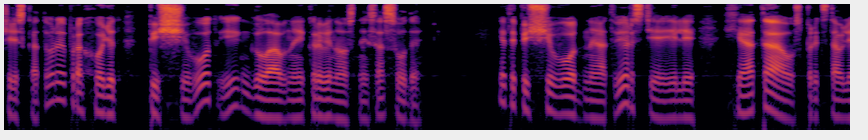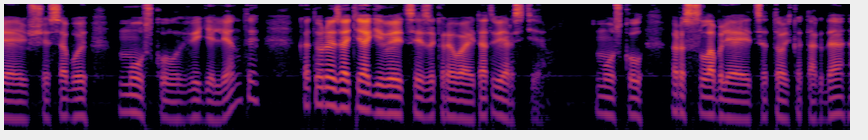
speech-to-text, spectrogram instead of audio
через которое проходит пищевод и главные кровеносные сосуды. Это пищеводное отверстие или хиатаус, представляющее собой мускул в виде ленты, которая затягивается и закрывает отверстие. Мускул расслабляется только тогда,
